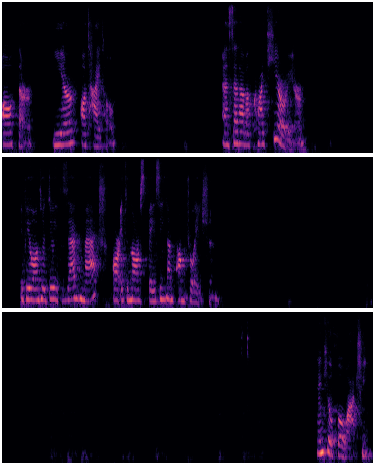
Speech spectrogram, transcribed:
author, year, or title and set up a criteria if you want to do exact match or ignore spacing and punctuation. Thank you for watching.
